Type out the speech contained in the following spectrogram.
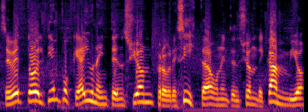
se ve todo el tiempo que hay una intención progresista, una intención de cambio,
